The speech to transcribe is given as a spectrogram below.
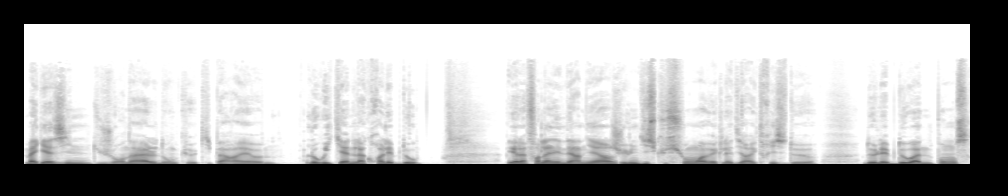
magazine du journal, donc qui paraît le week-end, La Croix l'hebdo. Et à la fin de l'année dernière, j'ai eu une discussion avec la directrice de, de l'hebdo, Anne Ponce,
